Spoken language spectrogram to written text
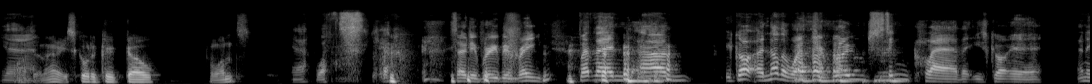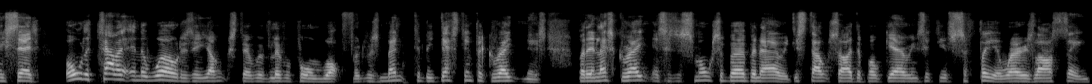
Yeah. I don't know. He scored a good goal once. Yeah, once. so did Reuben Reid. But then um, you got another one, Jerome Sinclair, that he's got here. And he said, all the talent in the world as a youngster with Liverpool and Watford was meant to be destined for greatness. But unless greatness is a small suburban area just outside the Bulgarian city of Sofia, where he's last seen,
